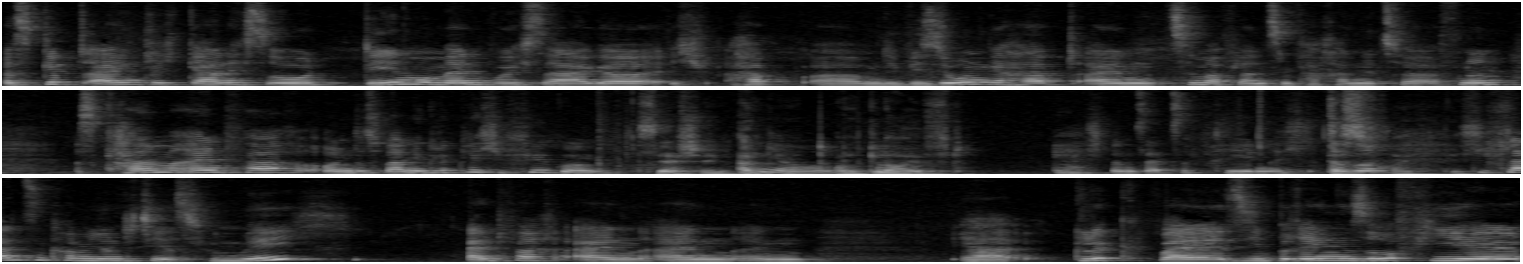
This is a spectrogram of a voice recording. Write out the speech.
es gibt eigentlich gar nicht so den Moment, wo ich sage, ich habe ähm, die Vision gehabt, einen Zimmerpflanzenfachhandel zu eröffnen, es kam einfach und es war eine glückliche Fügung. Sehr schön. Und, ja. und, und läuft? Ja, ich bin sehr zufrieden. Ich, das also, freut mich. Die Pflanzen-Community ist für mich einfach ein, ein, ein ja, Glück, weil sie bringen so viel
